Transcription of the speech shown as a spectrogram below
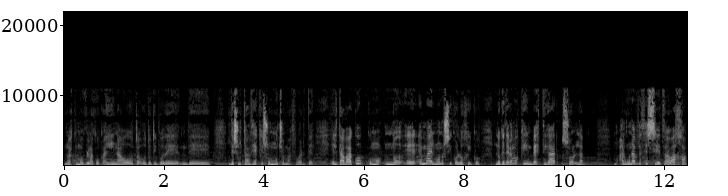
No es como la cocaína o otro, otro tipo de, de, sustancias que son mucho más fuertes. El tabaco, como no, eh, es más el mono psicológico. Lo que tenemos que investigar son las algunas veces se trabaja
